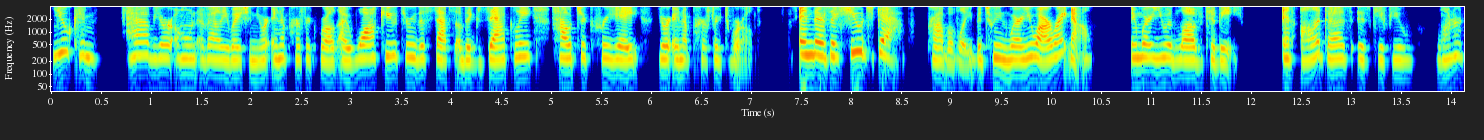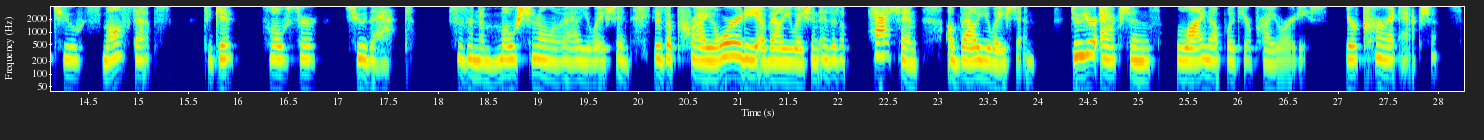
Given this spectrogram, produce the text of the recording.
you can have your own evaluation. You're in a perfect world. I walk you through the steps of exactly how to create your in a perfect world. And there's a huge gap probably between where you are right now and where you would love to be. And all it does is give you one or two small steps to get closer to that. This is an emotional evaluation. It is a priority evaluation. It is a passion evaluation. Do your actions line up with your priorities, your current actions?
